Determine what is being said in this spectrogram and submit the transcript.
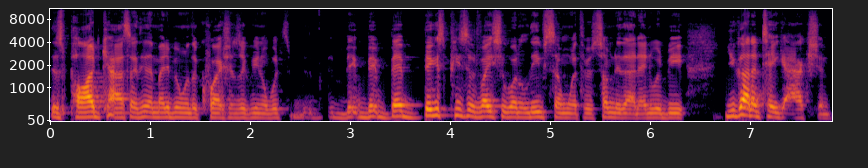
this podcast, I think that might have been one of the questions. Like, you know, what's big, big, big, biggest piece of advice you want to leave someone with, or somebody that end would be, you got to take action.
